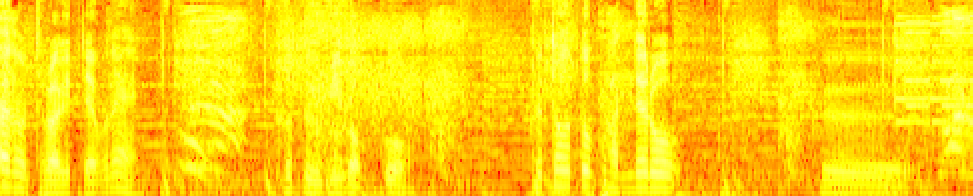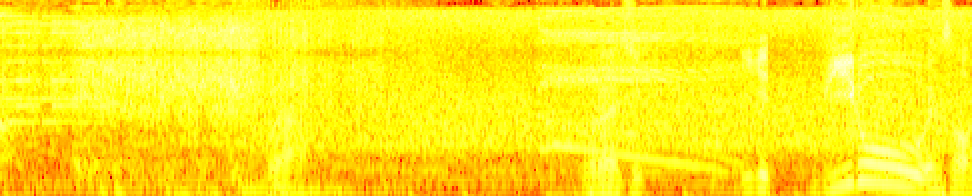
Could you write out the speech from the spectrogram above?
안으로 들어가기 때문에 그것도 의미가 없고 그렇다고 또 반대로 그 뭐야 뭐라 해야지 이게 위로 해서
